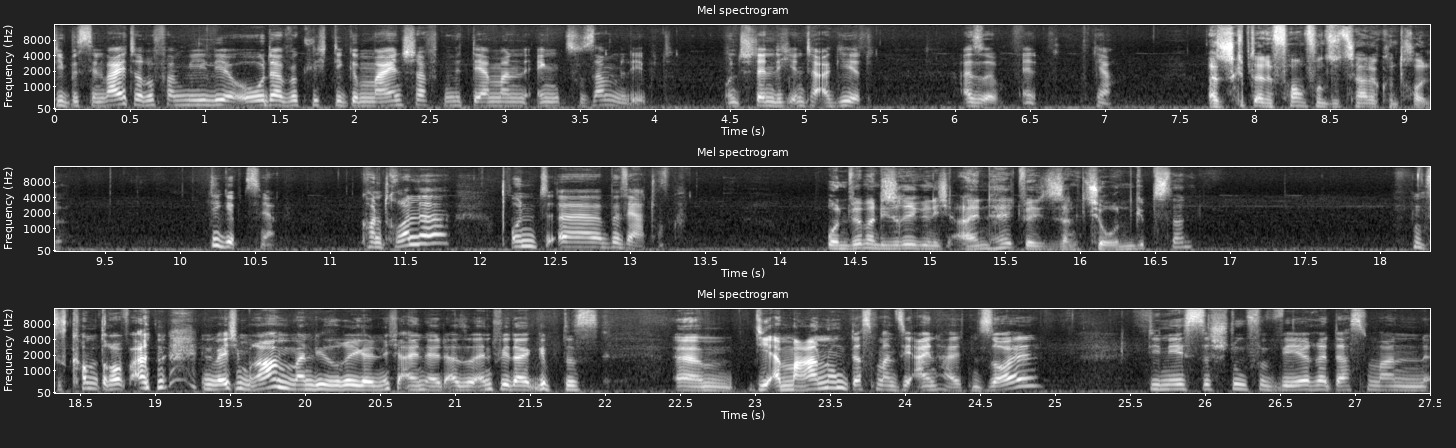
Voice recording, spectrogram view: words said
die bisschen weitere Familie oder wirklich die Gemeinschaft, mit der man eng zusammenlebt und ständig interagiert. Also, äh, ja. Also es gibt eine Form von sozialer Kontrolle? Die gibt es, ja. Kontrolle und äh, Bewertung. Und wenn man diese Regeln nicht einhält, welche Sanktionen gibt es dann? Es kommt darauf an, in welchem Rahmen man diese Regeln nicht einhält. Also entweder gibt es ähm, die Ermahnung, dass man sie einhalten soll. Die nächste Stufe wäre, dass man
